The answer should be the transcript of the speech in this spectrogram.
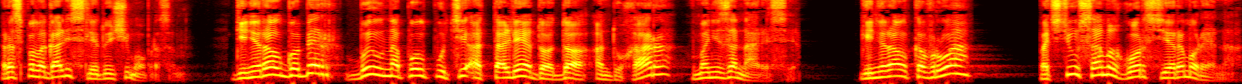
располагались следующим образом. Генерал Гобер был на полпути от Толедо до Андухара в Манизанаресе. Генерал Кавруа почти у самых гор Сьерра-Морена,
